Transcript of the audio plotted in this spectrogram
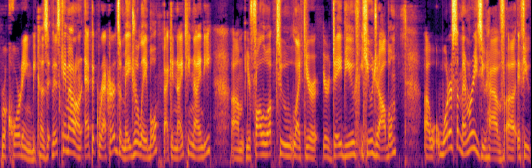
recording? Because this came out on Epic Records, a major label, back in 1990. Um, your follow up to like your your debut huge album. Uh, what are some memories you have, uh, if you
